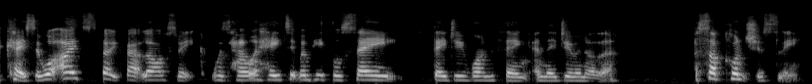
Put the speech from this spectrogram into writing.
Okay, so what I spoke about last week was how I hate it when people say they do one thing and they do another subconsciously.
